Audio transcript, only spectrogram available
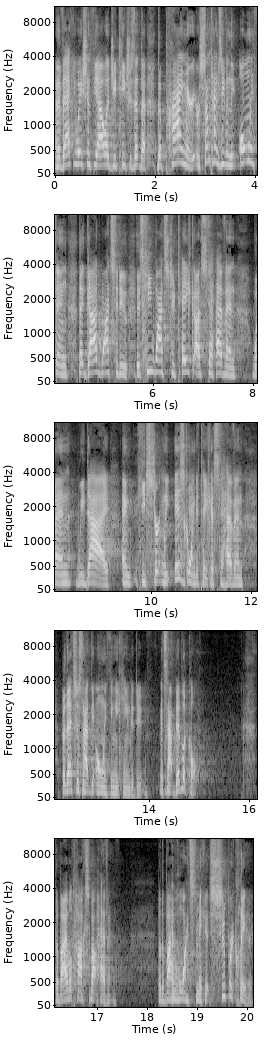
And evacuation theology teaches that the, the primary, or sometimes even the only thing that God wants to do is He wants to take us to heaven when we die. And He certainly is going to take us to heaven, but that's just not the only thing He came to do. It's not biblical. The Bible talks about heaven, but the Bible wants to make it super clear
